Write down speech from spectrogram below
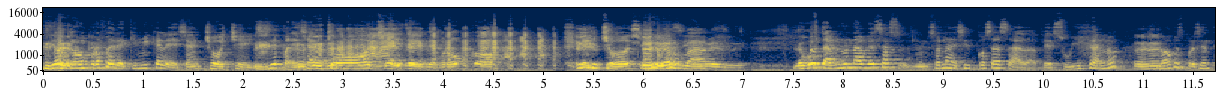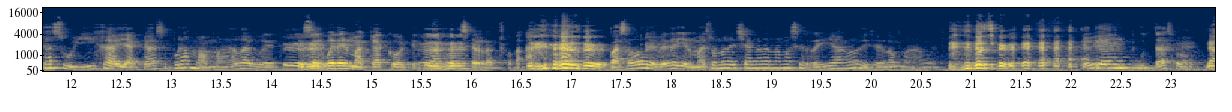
Digo que a un profe de química le decían choche, y sí se parecía a choche de, de bronco. El choche. No mames, güey. Luego también una vez le empezaron a decir cosas a- de su hija, ¿no? Ajá. No, pues presenta a su hija y acá así pura mamada, güey. Es el güey del macaco el que te digo hace rato. Pasado de verga y el maestro no decía nada, nada más se reía, ¿no? Dice, no mames. Yo vi un putazo. No,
